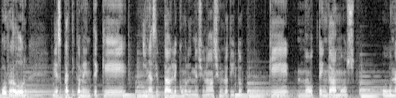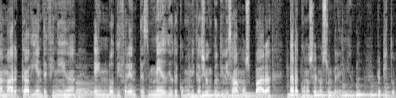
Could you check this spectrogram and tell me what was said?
borrador es prácticamente que inaceptable, como les mencionaba hace un ratito, que no tengamos una marca bien definida en los diferentes medios de comunicación que utilizamos para dar a conocer nuestro emprendimiento. Repito,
